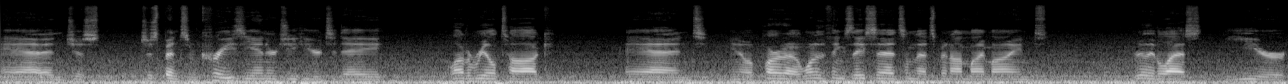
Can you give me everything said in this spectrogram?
and just just been some crazy energy here today. A lot of real talk, and you know, part of one of the things they said, something that's been on my mind really the last year,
